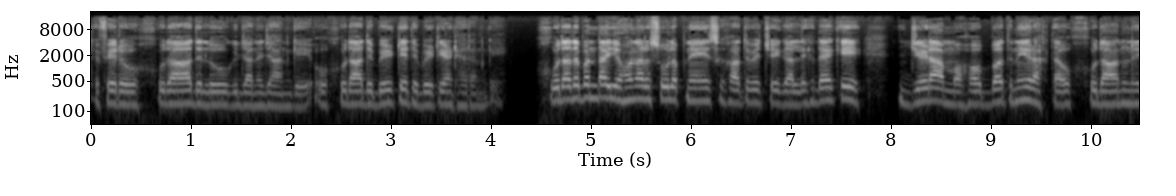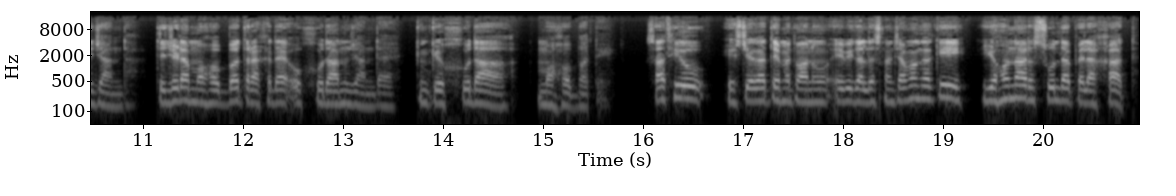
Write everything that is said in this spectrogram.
ਤੇ ਫਿਰ ਉਹ ਖੁਦਾ ਦੇ ਲੋਕ ਜਾਣੇ ਜਾਣਗੇ, ਉਹ ਖੁਦਾ ਦੇ ਬੇਟੇ ਤੇ ਬੇਟੀਆਂ ਠਹਿਰਨਗੇ। ਖੁਦਾ ਦਾ ਬੰਦਾ ਯਹੋਨਾ ਰਸੂਲ ਆਪਣੇ ਇਸ ਖਤ ਵਿੱਚ ਇਹ ਗੱਲ ਲਿਖਦਾ ਹੈ ਕਿ ਜਿਹੜਾ ਮੁਹੱਬਤ ਨਹੀਂ ਰੱਖਦਾ, ਉਹ ਖੁਦਾ ਨੂੰ ਨਹੀਂ ਜਾਣਦਾ। ਤੇ ਜਿਹੜਾ ਮੁਹੱਬਤ ਰੱਖਦਾ ਹੈ, ਉਹ ਖੁਦਾ ਨੂੰ ਜਾਣਦਾ ਹੈ, ਕਿਉਂਕਿ ਖੁਦਾ ਮੁਹੱਬਤ ਹੈ। ਸਾਥੀਓ ਇਸ ਜਗ੍ਹਾ ਤੇ ਮੈਂ ਤੁਹਾਨੂੰ ਇਹ ਵੀ ਗੱਲ ਦੱਸਣਾ ਚਾਹਾਂਗਾ ਕਿ ਯਹੋਨਾ ਰਸੂਲ ਦਾ ਪਹਿਲਾ ਖਤ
